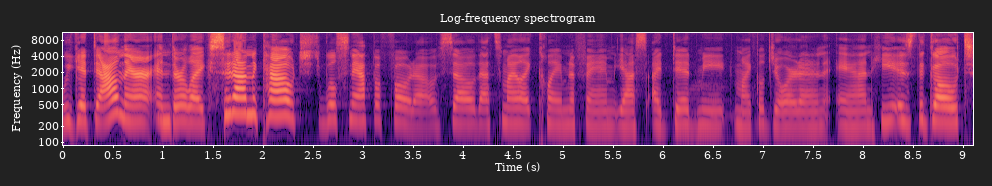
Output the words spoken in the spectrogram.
we get down there and they're like, sit on the couch, we'll snap a photo. So that's my like claim to fame. Yes, I did meet Michael Jordan and he is the GOAT.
